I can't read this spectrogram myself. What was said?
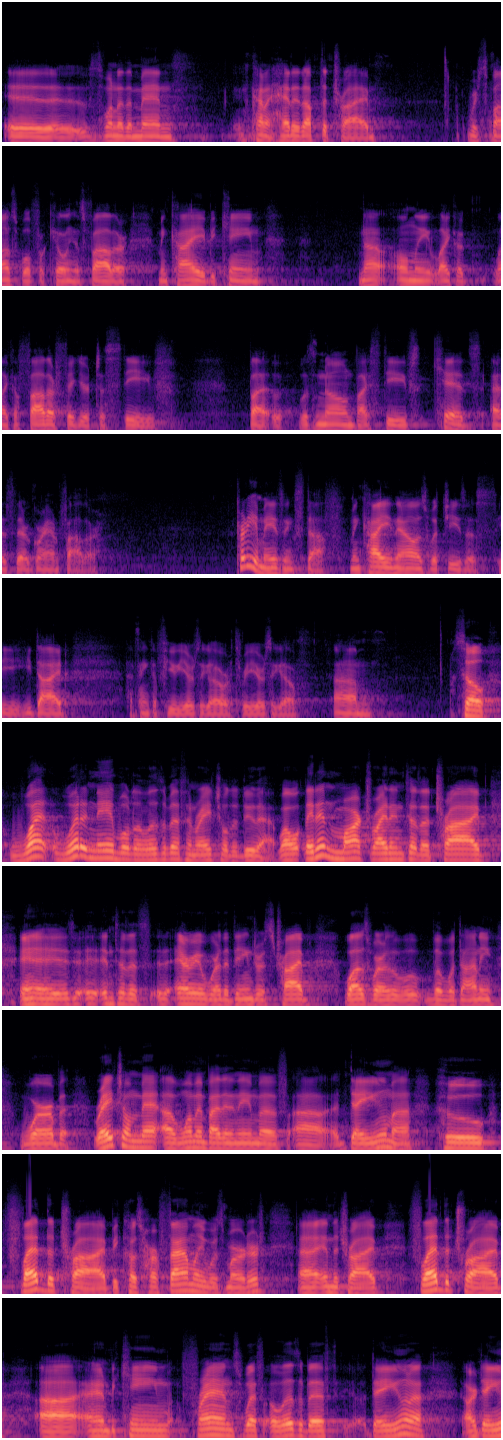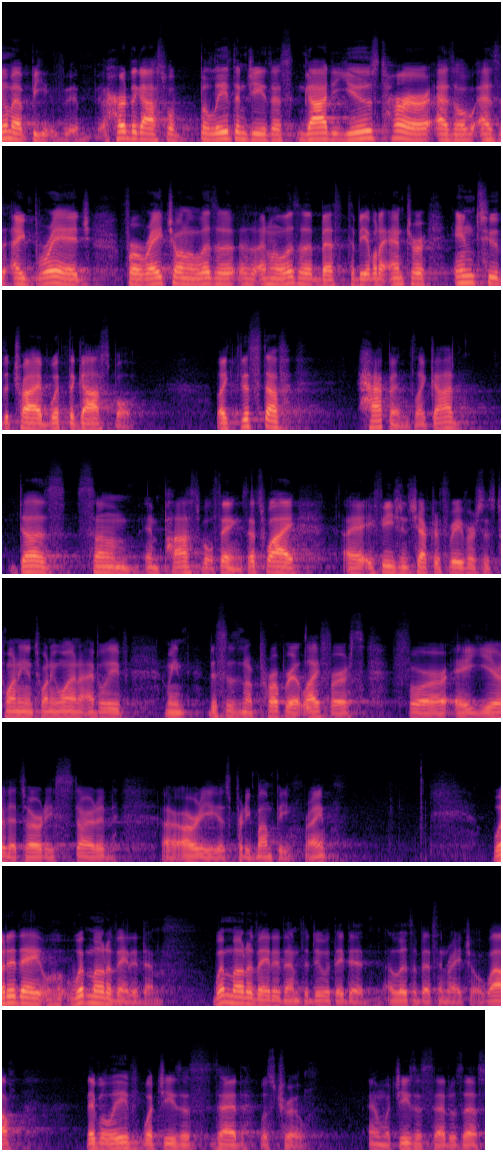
is one of the men kind of headed up the tribe responsible for killing his father. Mincaye became not only like a, like a father figure to Steve, but was known by Steve's kids as their grandfather. Pretty amazing stuff. I mean, Kai now is with Jesus. He, he died, I think, a few years ago or three years ago. Um, so, what, what enabled Elizabeth and Rachel to do that? Well, they didn't march right into the tribe, eh, into this area where the dangerous tribe was, where the, the Wadani were. But Rachel met a woman by the name of uh, Dayuma who fled the tribe because her family was murdered uh, in the tribe, fled the tribe, uh, and became friends with Elizabeth. Dayuma or Dayuma be, heard the gospel, believed in Jesus. God used her as a, as a bridge for Rachel and Elizabeth, and Elizabeth to be able to enter into the tribe with the gospel. Like this stuff happens. Like God does some impossible things. That's why uh, Ephesians chapter 3, verses 20 and 21, I believe, I mean, this is an appropriate life verse for a year that's already started, uh, already is pretty bumpy, right? What did they, what motivated them? What motivated them to do what they did, Elizabeth and Rachel? Well, they believed what Jesus said was true. And what Jesus said was this.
